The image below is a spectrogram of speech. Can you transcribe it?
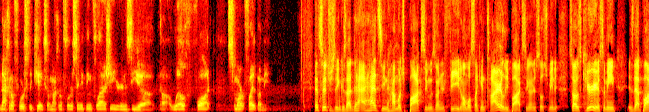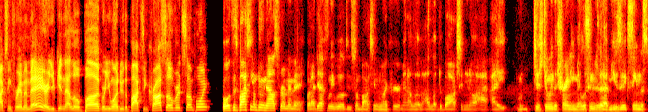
not to force the kicks. I'm not to force anything flashy. You're to see a, a well fought, smart fight by me. It's interesting because I, I, had seen how much boxing was on your feed, almost like entirely boxing on your social media. So I was curious. I mean, is that boxing for MMA, or are you getting that little bug where you want to do the boxing crossover at some point? Well, this boxing I'm doing now is for MMA, but I definitely will do some boxing in my career, man. I love I love to box, and you know, I, I just doing the training, man. Listening to that music, seeing the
